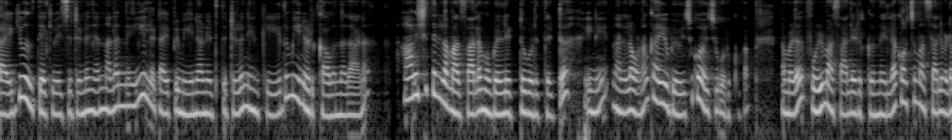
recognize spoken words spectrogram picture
കഴുകി വൃത്തിയാക്കി വെച്ചിട്ടുണ്ട്. ഞാൻ നല്ല നെയ്യുള്ള ടൈപ്പ് മീനാണ് എടുത്തിട്ടുള്ളത്. നിങ്ങൾക്ക് ഏത് മീൻ എടുക്കാവുന്നതാണ്? ആവശ്യത്തിനുള്ള മസാല മുകളിൽ ഇട്ട് കൊടുത്തിട്ട് ഇനി നല്ലോണം കൈ ഉപയോഗിച്ച് കുഴച്ച് കൊടുക്കുക. നമ്മൾ ഫുൾ മസാല എടുക്കുന്നില്ല. കുറച്ച് മസാല ഇവിടെ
